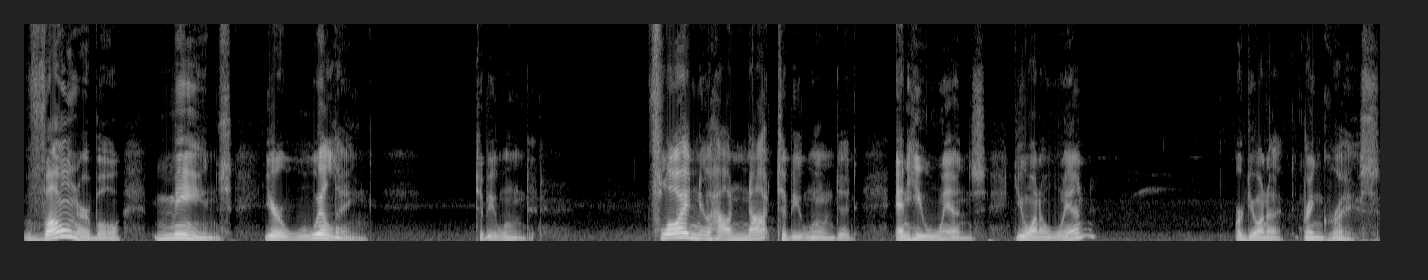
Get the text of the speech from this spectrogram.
Vulnerable means you're willing to be wounded. Floyd knew how not to be wounded, and he wins. Do you want to win? Or do you want to bring grace?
